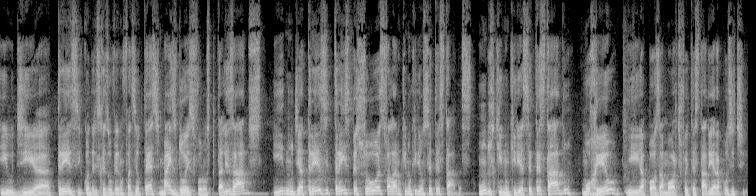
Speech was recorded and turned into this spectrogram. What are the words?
e o dia 13, quando eles resolveram fazer o teste, mais dois foram hospitalizados e no dia 13, três pessoas falaram que não queriam ser testadas. Um dos que não queria ser testado morreu e após a morte foi testado e era positivo.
